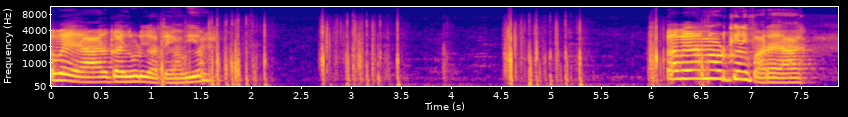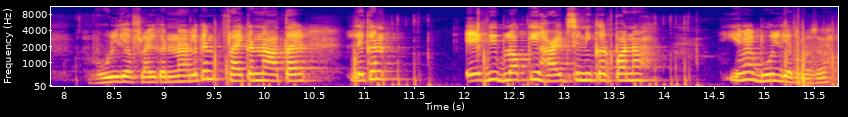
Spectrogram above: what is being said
अबे यार गाइस उड़ जाते हैं अभी हम। अबे यार, मैं उड़ क्यों नहीं पा रहा यार? भूल गया फ्लाई करना। लेकिन फ्लाई करना आता है। लेकिन एक भी ब्लॉक की हाइट से नहीं कर पाना। ये मैं भूल गया थोड़ा सा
